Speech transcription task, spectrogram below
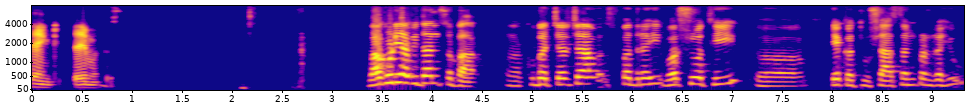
થેન્ક યુ જય માતા વાઘોડિયા વિધાનસભા ખૂબ જ ચર્ચાસ્પદ રહી. વર્ષોથી એક હતું શાસન પણ રહ્યું.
